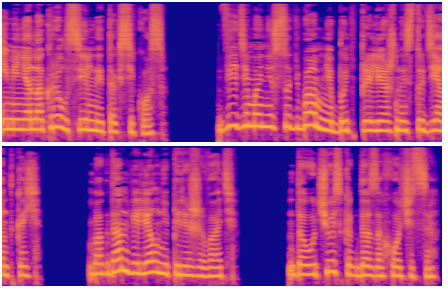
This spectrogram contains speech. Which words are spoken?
и меня накрыл сильный токсикоз. Видимо, не судьба мне быть прилежной студенткой. Богдан велел не переживать. Да учусь, когда захочется.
